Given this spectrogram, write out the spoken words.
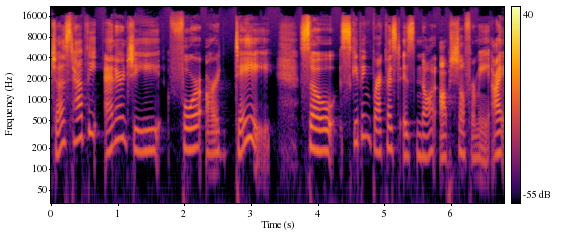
just have the energy for our day. So, skipping breakfast is not optional for me. I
